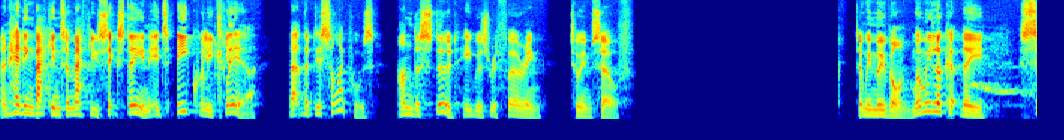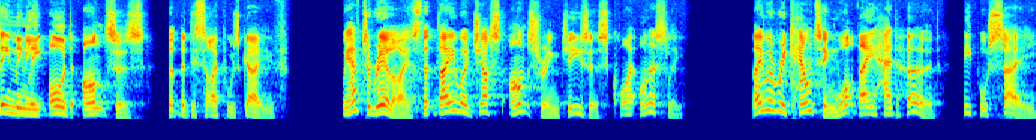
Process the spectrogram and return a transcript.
And heading back into Matthew 16, it's equally clear that the disciples understood he was referring to himself. So we move on. When we look at the seemingly odd answers that the disciples gave, we have to realize that they were just answering Jesus quite honestly. They were recounting what they had heard people say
